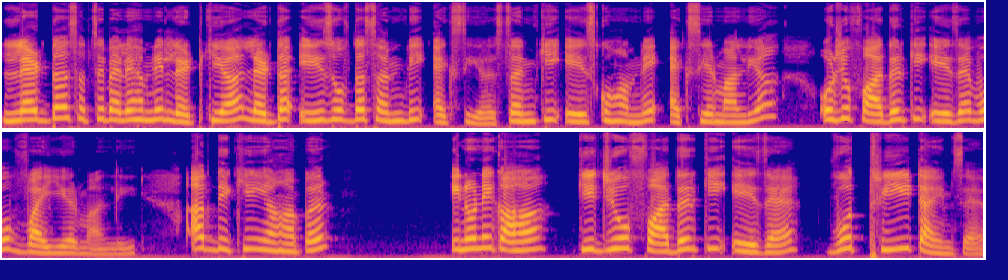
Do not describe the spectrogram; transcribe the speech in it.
लेट द सबसे पहले हमने लेट किया let the age of the son be X year son की एज को हमने एक्स ईयर मान लिया और जो फादर की एज है वो वाई ईयर मान ली. अब देखिए यहाँ पर, इन्होंने कहा कि जो फादर की एज है वो थ्री टाइम्स है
